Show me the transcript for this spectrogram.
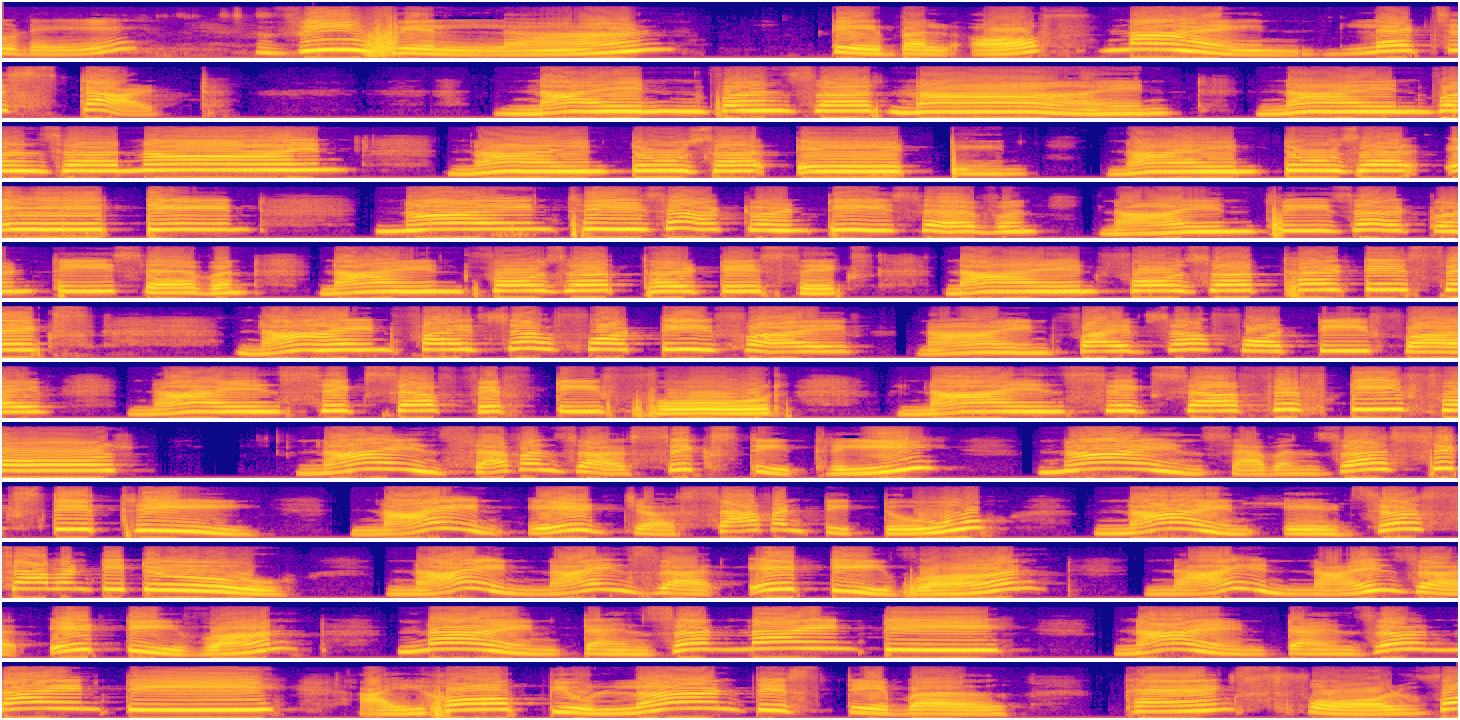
Today we will learn table of 9. Let's start. 9 ones are 9, 27, 9 fours are 36, 9 fours are 36, 9 fives are 45, 9 fives are 45, 9 six are 54, 9 six are 54, 9 sevens are 63, 9 sevens are 63, 9 eights are 72, 9 eights are 72, 9 nines are 81, 9 nines are 81, 9 tens are 90, 9 tens are 90. I hope you learned this table. Thanks for.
